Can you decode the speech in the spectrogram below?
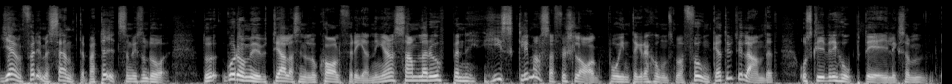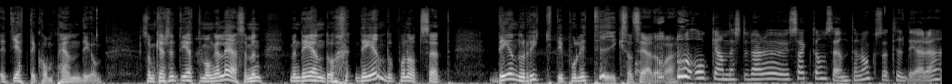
Jämför det med Centerpartiet som liksom då, då går de ut till alla sina lokalföreningar, samlar upp en hisklig massa förslag på integration som har funkat ute i landet och skriver ihop det i liksom ett jättekompendium. Som kanske inte jättemånga läser men, men det, är ändå, det är ändå på något sätt Det är ändå riktig politik så att säga då va? Och Anders, det där har jag ju sagt om Centern också tidigare.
